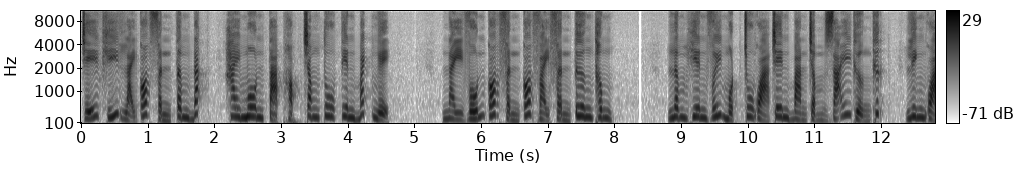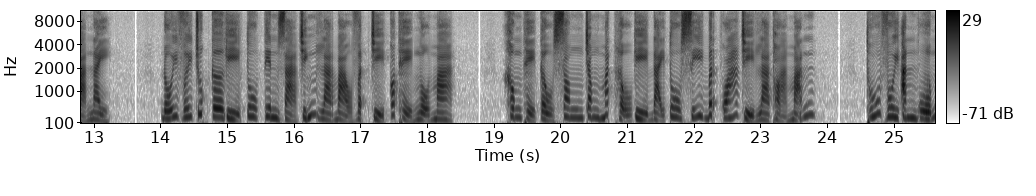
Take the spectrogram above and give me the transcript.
Chế khí lại có phần tâm đắc, hai môn tạp học trong tu tiên bách nghệ. Này vốn có phần có vài phần tương thông. Lâm Hiên với một chu quả trên bàn chậm rãi thưởng thức, linh quả này. Đối với trúc cơ kỳ tu tiên giả chính là bảo vật chỉ có thể ngộ mà. Không thể cầu xong trong mắt hậu kỳ đại tu sĩ bất quá chỉ là thỏa mãn. Thú vui ăn uống.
